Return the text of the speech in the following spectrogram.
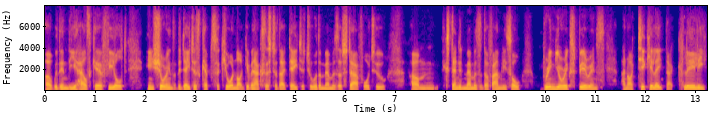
uh, within the healthcare field, ensuring that the data is kept secure, not giving access to that data to other members of staff or to um, extended members of the family. So bring your experience and articulate that clearly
